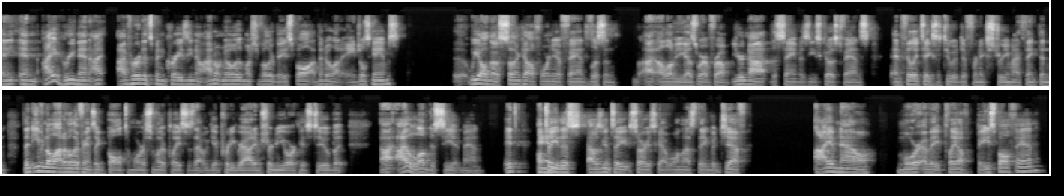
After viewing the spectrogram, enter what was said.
And he, and I agree, man. I, I've heard it's been crazy. Now, I don't know much of other baseball. I've been to a lot of Angels games. Uh, we all know Southern California fans. Listen, I, I love you guys where I'm from. You're not the same as East Coast fans. And Philly takes it to a different extreme, I think, than than even a lot of other fans like Baltimore, some other places that would get pretty rowdy. I'm sure New York is too, but I, I love to see it, man. It. I'll and, tell you this. I was going to tell you. Sorry, Scott. One last thing, but Jeff, I am now more of a playoff baseball fan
